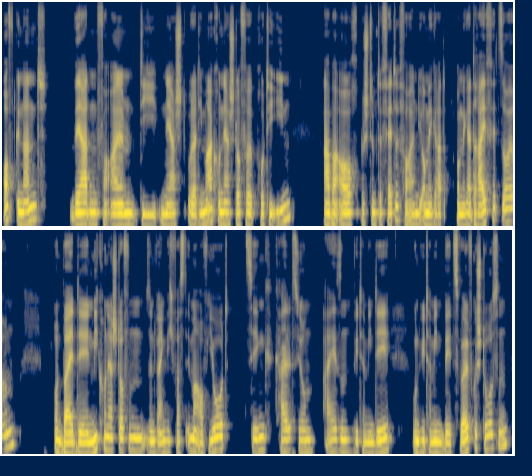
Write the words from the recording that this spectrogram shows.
Oft genannt werden vor allem die Nährst oder die Makronährstoffe Protein, aber auch bestimmte Fette, vor allem die Omega-3-Fettsäuren. Und bei den Mikronährstoffen sind wir eigentlich fast immer auf Jod, Zink, Calcium, Eisen, Vitamin D und Vitamin B12 gestoßen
